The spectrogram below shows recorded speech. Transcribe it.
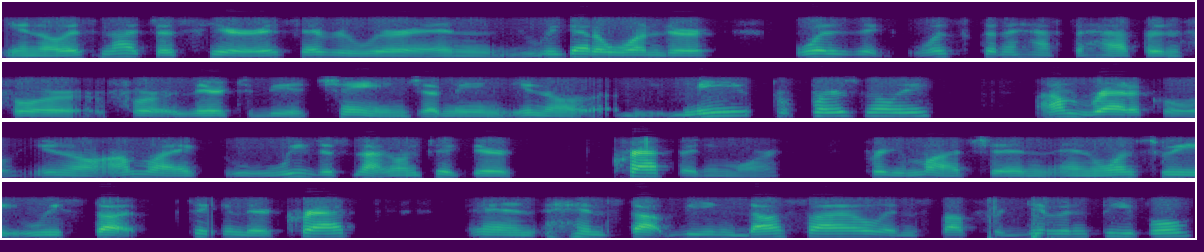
you know, it's not just here; it's everywhere, and we got to wonder what is it what's going to have to happen for for there to be a change i mean you know me personally i'm radical you know i'm like we just not going to take their crap anymore pretty much and and once we we start taking their crap and and stop being docile and stop forgiving people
